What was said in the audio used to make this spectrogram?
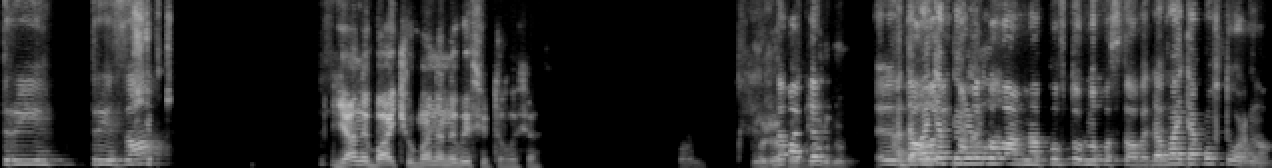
три, три за. Я не бачу, в мене не висвітилося. Може, Давайте- повторно? Е, А да, давайте Лариса переголо- Миколаївна повторно поставити. Давайте повторно.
